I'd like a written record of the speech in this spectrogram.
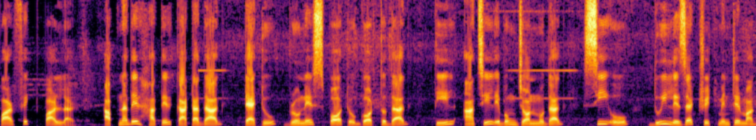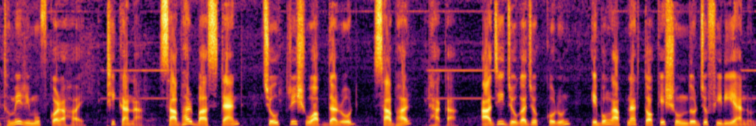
Perfect parlour. আপনাদের হাতের কাটা দাগ, ট্যাটু ব্রোনের স্পট ও গর্ত দাগ, তিল, আঁচিল এবং জন্মদাগ সিও দুই লেজার ট্রিটমেন্টের মাধ্যমে রিমুভ করা হয়। ঠিকানা, সাভার বাস স্ট্যান্ড, চৌত্রিশ ওয়াপদা রোড, সাভার, ঢাকা। আজই যোগাযোগ করুন এবং আপনার ত্বকে সৌন্দর্য ফিরিয়ে আনুন।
